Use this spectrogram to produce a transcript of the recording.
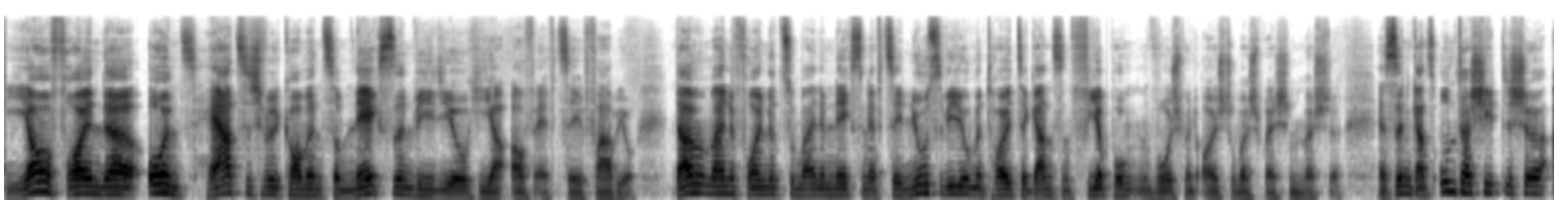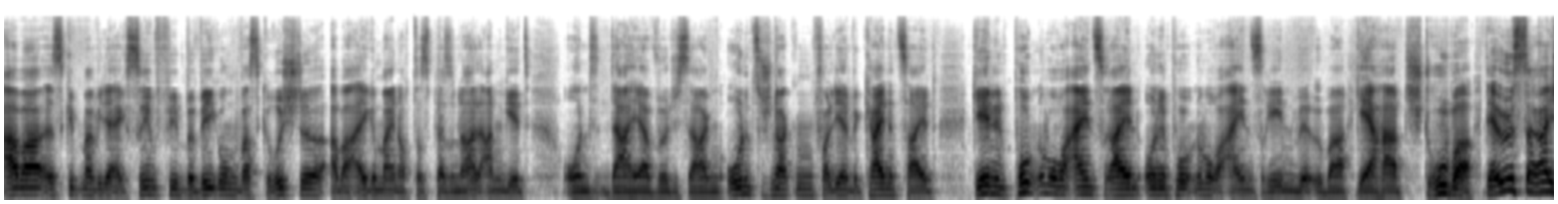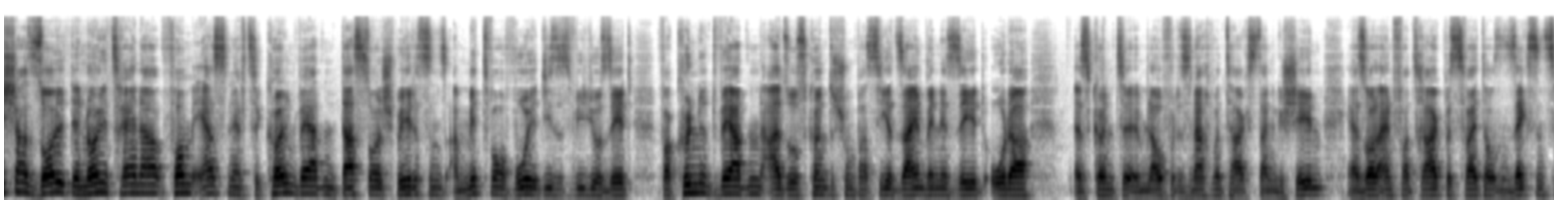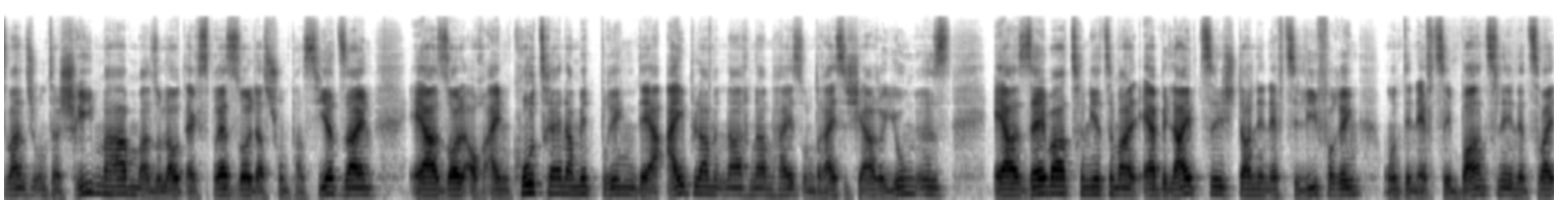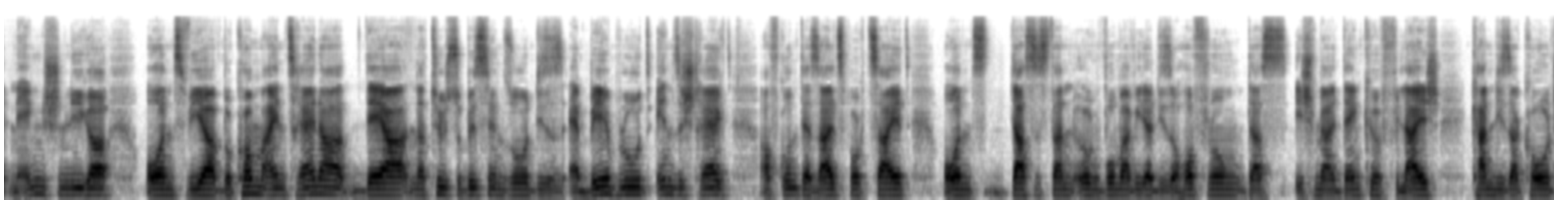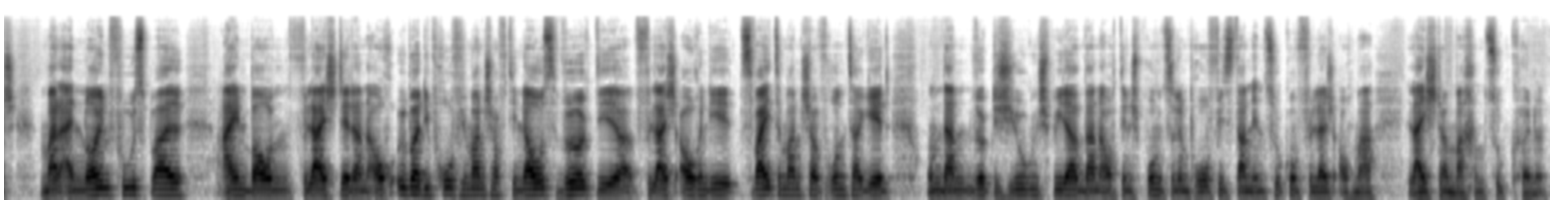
Yo Freunde und herzlich willkommen zum nächsten Video hier auf FC Fabio. Damit meine Freunde zu meinem nächsten FC News Video mit heute ganzen vier Punkten, wo ich mit euch drüber sprechen möchte. Es sind ganz unterschiedliche, aber es gibt mal wieder extrem viel Bewegung, was Gerüchte, aber allgemein auch das Personal angeht. Und daher würde ich sagen, ohne zu schnacken, verlieren wir keine Zeit, gehen in Punkt Nummer 1 rein und in Punkt Nummer 1 reden wir über Gerhard Struber. Der Österreicher soll der neue Trainer vom 1. FC Köln werden. Das soll spätestens am Mittwoch, wo ihr dieses Video seht, verkündet werden. Also es könnte schon passiert sein, wenn ihr es seht oder es könnte im Laufe des Nachmittags dann geschehen. Er soll einen Vertrag bis 2026 unterschrieben haben, also laut Express soll das schon passiert sein. Er soll auch einen Co-Trainer mitbringen, der Eibler mit Nachnamen heißt und 30 Jahre jung ist. Er selber trainierte mal RB Leipzig, dann den FC Liefering und den FC Barnsley in der zweiten englischen Liga und wir bekommen einen Trainer, der natürlich so ein bisschen so dieses RB-Blut in sich trägt, aufgrund der Salzburg-Zeit. Und das ist dann irgendwo mal wieder diese Hoffnung, dass ich mir halt denke, vielleicht kann dieser Coach mal einen neuen Fußball einbauen, vielleicht der dann auch über die Profimannschaft hinaus wirkt, der vielleicht auch in die zweite Mannschaft runtergeht, um dann wirklich Jugendspieler dann auch den Sprung zu den Profis dann in Zukunft vielleicht auch mal leichter machen zu können.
